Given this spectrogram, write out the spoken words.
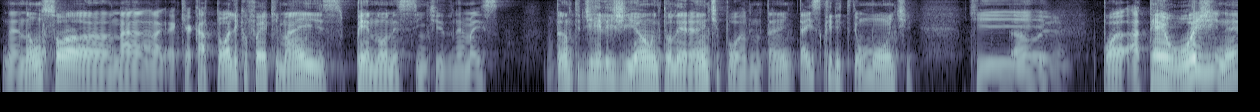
Né, não só na, na, que a católica foi a que mais penou nesse sentido, né? Mas tanto de religião intolerante, pô, não tá, tá escrito, tem um monte. Que até hoje. até hoje, né?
